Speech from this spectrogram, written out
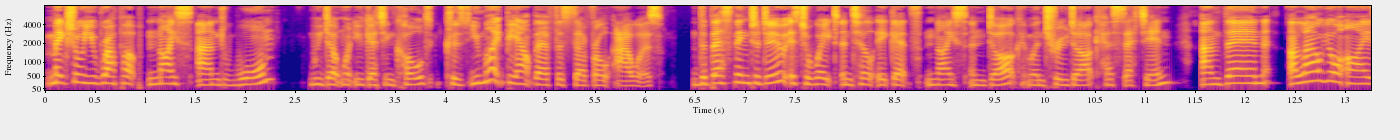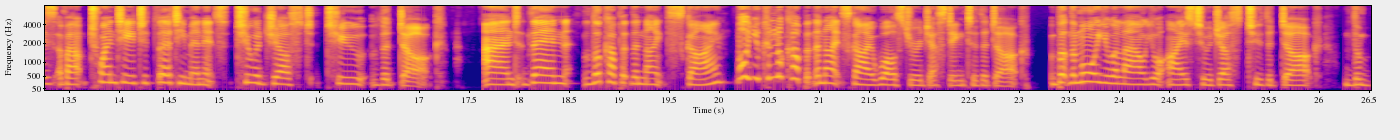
Make sure you wrap up nice and warm. We don't want you getting cold because you might be out there for several hours. The best thing to do is to wait until it gets nice and dark when true dark has set in, and then allow your eyes about 20 to 30 minutes to adjust to the dark. And then look up at the night sky. Well, you can look up at the night sky whilst you're adjusting to the dark. But the more you allow your eyes to adjust to the dark, the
